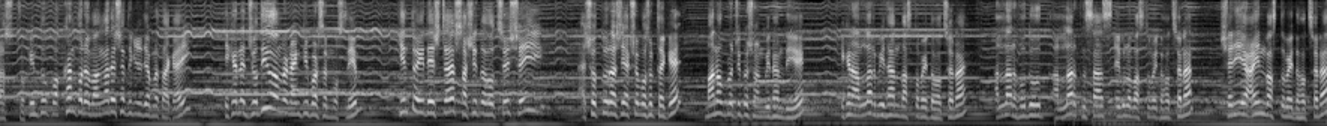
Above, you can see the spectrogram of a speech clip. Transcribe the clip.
রাষ্ট্র। কিন্তু পক্ষান্তরে বাংলাদেশের দিকে যদি আমরা তাকাই, এখানে যদিও আমরা নাইনটি পার্সেন্ট মুসলিম, কিন্তু এই দেশটা শাসিত হচ্ছে সেই সত্তর আশি একশো বছর থেকে মানব রচিত সংবিধান দিয়ে এখানে আল্লাহর বিধান বাস্তবায়িত হচ্ছে না, আল্লাহর হুদুদ, আল্লাহর কুসাস, এগুলো বাস্তবায়িত হচ্ছে না সেরিয়ে আইন বাস্তবায়িত হচ্ছে না,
